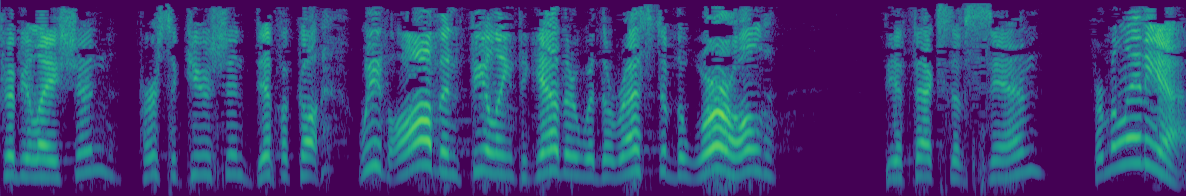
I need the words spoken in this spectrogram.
tribulation, persecution, difficult. We've all been feeling together with the rest of the world the effects of sin for millennia.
